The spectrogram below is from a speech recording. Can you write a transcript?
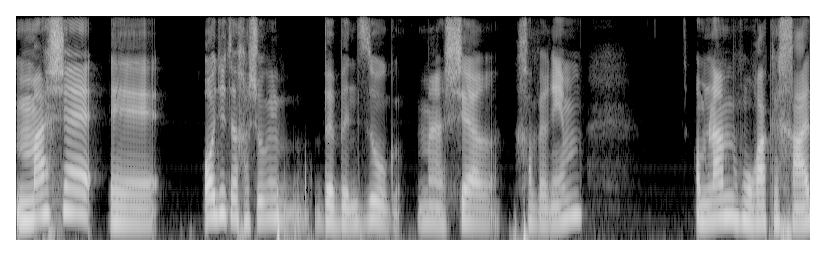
מה שעוד אה, יותר חשוב בבן זוג מאשר חברים, אמנם הוא רק אחד,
